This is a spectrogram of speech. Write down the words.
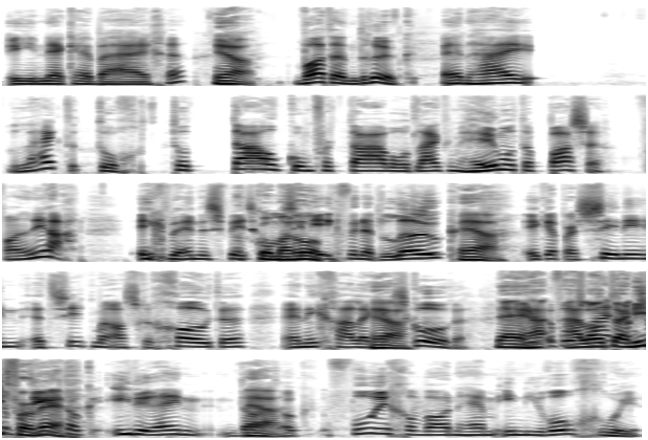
in je nek hebben hijgen. Ja. Wat een druk. En hij lijkt het toch totaal comfortabel. Het lijkt hem helemaal te passen. Van ja, ik ben de spits Kom maar op. Ik vind het leuk. ja. Ik heb er zin in. Het zit me als gegoten. En ik ga lekker Ja. scoren. Nee, En hij- loopt daar niet voor weg. ook iedereen dat. Ja. Ook voel je gewoon hem in die rol groeien.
